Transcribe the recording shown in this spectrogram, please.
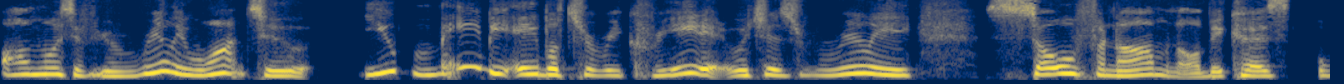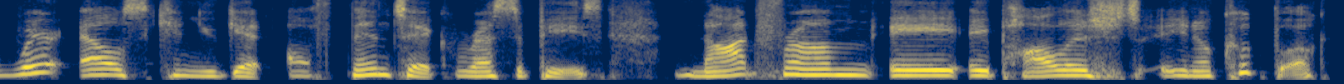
almost, if you really want to, you may be able to recreate it, which is really so phenomenal because where else can you get authentic recipes? Not from a, a polished, you know, cookbook,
